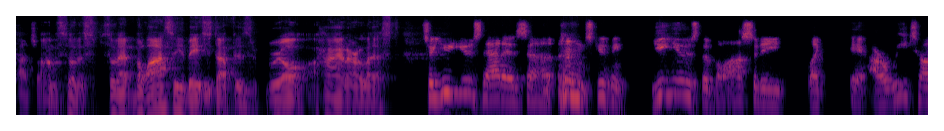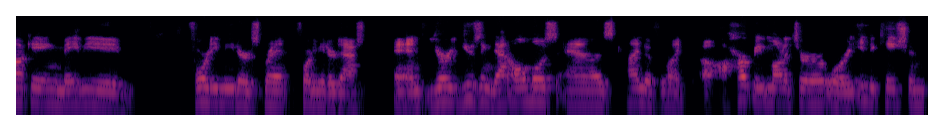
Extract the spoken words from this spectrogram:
Gotcha. Um, so this, so that velocity based stuff is real high on our list. So you use that as, uh, excuse me, you use the velocity, like, eh, are we talking maybe 40 meter sprint, 40 meter dash, and you're using that almost as kind of like a heart rate monitor or an indication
